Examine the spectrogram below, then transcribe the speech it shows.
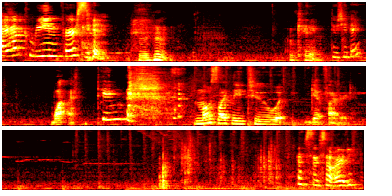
I'm a clean person. Mhm. I'm kidding. Do she think? What? Ding. Most likely to get fired. I'm so sorry.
